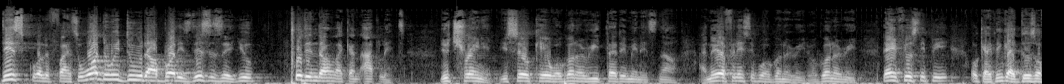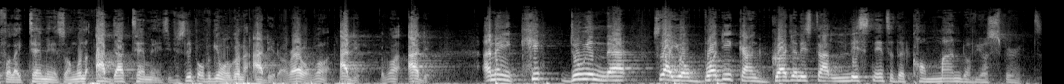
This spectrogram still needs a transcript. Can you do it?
Disqualified. So, what do we do with our bodies? This is it. You put it down like an athlete. You train it. You say, okay, we're going to read 30 minutes now. I know you're feeling sleepy, we're going to read. We're going to read. Then you feel sleepy, okay, I think I doze off for like 10 minutes, so I'm going to add that 10 minutes. If you sleep off again, we're going to add it, all right? We're going to add it. We're going to add it. And then you keep doing that so that your body can gradually start listening to the command of your spirit.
